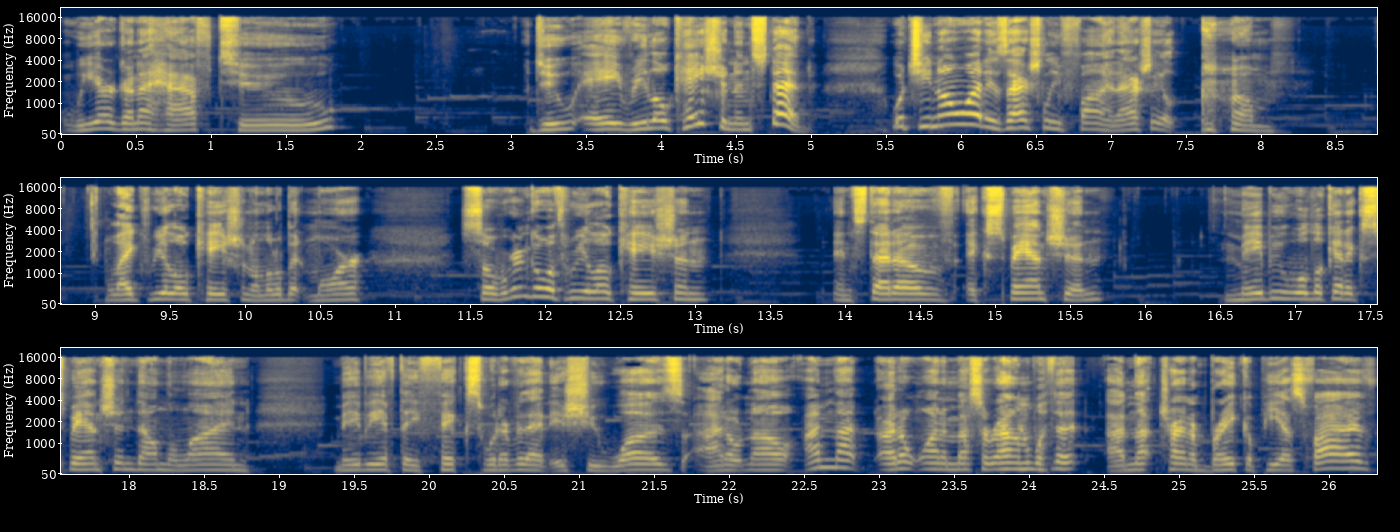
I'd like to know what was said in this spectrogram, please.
we are gonna have to do a relocation instead. Which, you know what, is actually fine. I actually um, like relocation a little bit more. So we're going to go with relocation instead of expansion. Maybe we'll look at expansion down the line. Maybe if they fix whatever that issue was. I don't know. I'm not, I don't want to mess around with it. I'm not trying to break a PS5.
